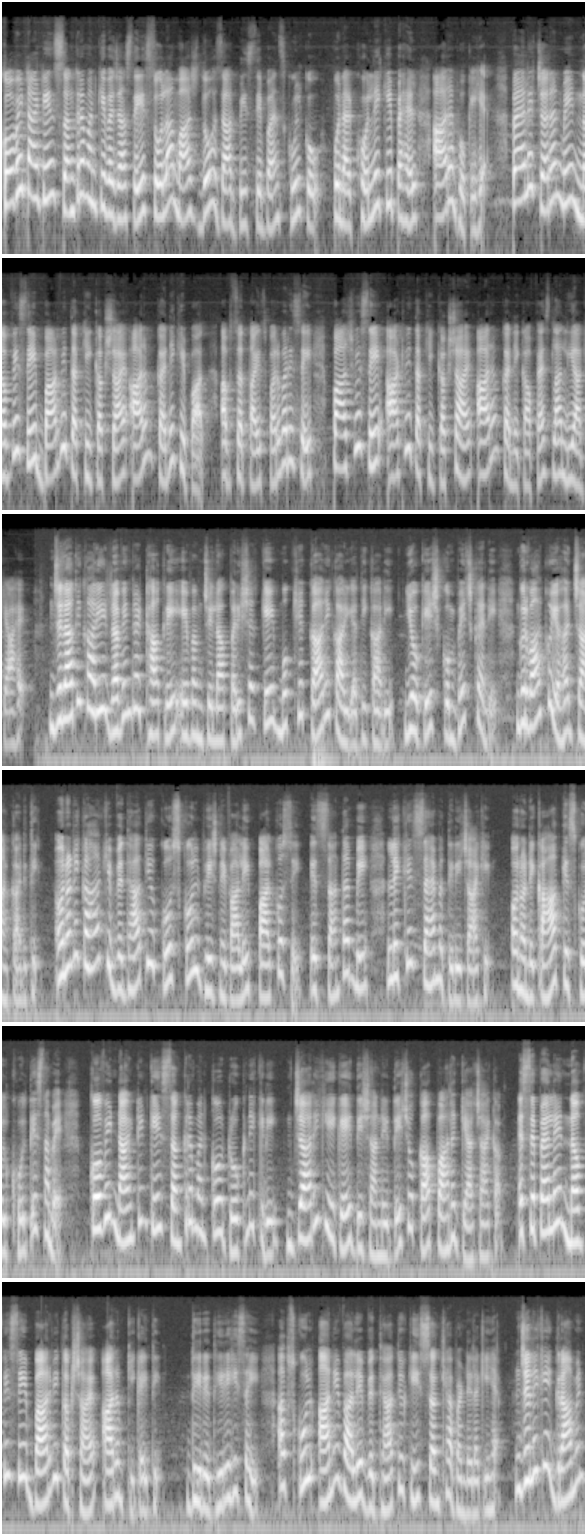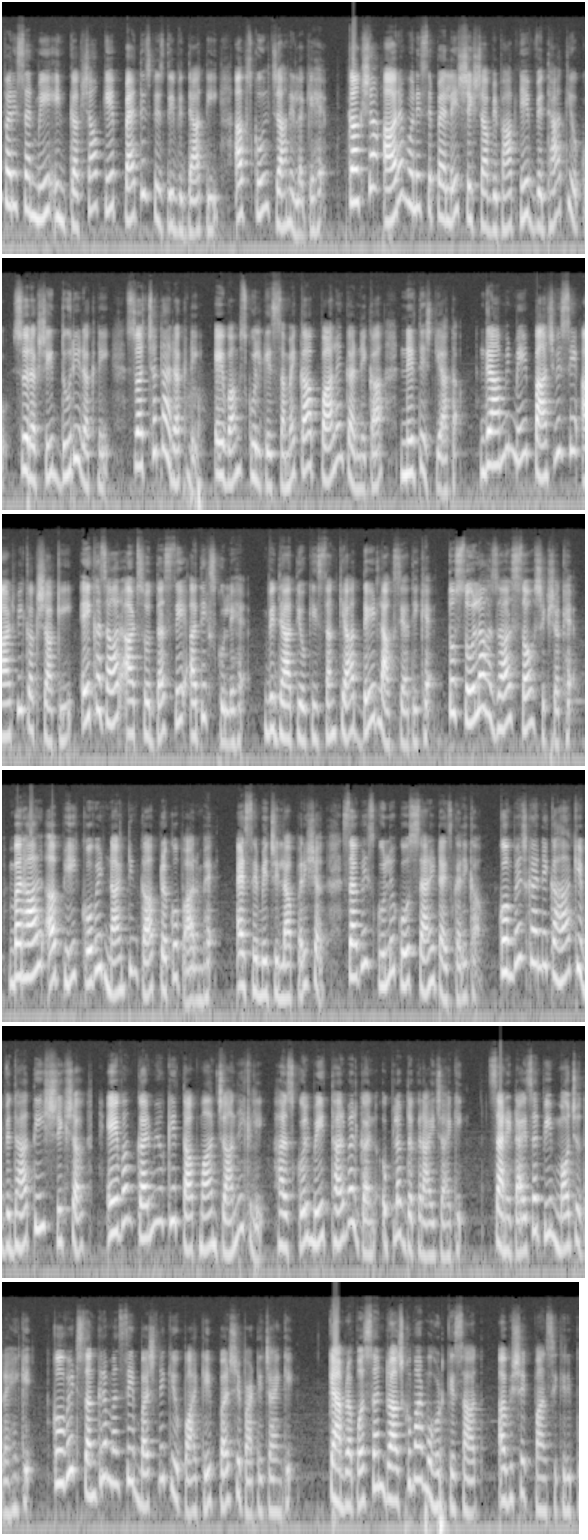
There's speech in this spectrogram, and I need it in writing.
Covid 19 संक्रमण की वजह से 16 मार्च 2020 से बंद स्कूल को पुनर्खोलने की पहल आरंभ हो गई है। पहले चरण में नब्बे से बारहवीं तक की कक्षाएँ आरंभ करने के बाद अब 27 फरवरी से पांचवी से आठवीं तक की कक्षाएँ आरंभ करने का फैसला लिया गया है। जिलाधिकारी रविंद्र ठाकरे एवं जिला परिषद के मुख्य कार्यकारी अधिकारी योगेश कुंभेजकर ने गुरुवार को यह जानकारी दी। उन्होंने कहा कि विद्यार्थियों को स्कूल भेजने वाले पालकों से इस संदर्भ में लिखित सहमति ली जाएगी। उन्होंने कहा कि स्कूल खोलते समय कोविड 19 के संक्रमण को रोकने के लिए जारी किए गए दिशा निर्देशों का पालन किया जाएगा। इससे पहले नौवीं से बारहवीं कक्षाएँ आरंभ की गई थी। धीरे धीरे ही सही। अब स्कूल आने वाले विद्यार्थियों की संख्या बढ़ने लगी है। ज़िले के ग्रामीण परिसर में इन कक्षाओं के 35 फ़ीसदी विद्यार्थी अब स्कूल जाने लगे हैं। कक्षा आरंभ होने से पहले शिक्षा विभाग ने विद्यार्थियों को सुरक्षित दूरी रखने स्वच्छता रखने एवं स्कूल के समय का पालन करने का निर्देश दिया था। ग्रामीण में पाँचवी से आठवीं कक्षा की 1,810 से अधिक स्कूलें हैं। विद्यार्थियों की संख्या डेढ़ लाख से अधिक है तो सोलह हज़ार सौ शिक्षक है। बहरहाल, अब भी कोविड 19 का प्रकोप आरंभ है। ऐसे में जिला परिषद सभी स्कूलों को सैनिटाइज करेगा। कुंभेजकर ने कहा कि विद्यार्थी, शिक्षक एवं कर्मियों के तापमान जानने के लिए हर स्कूल में थर्मल गन उपलब्ध कराई जाएगी। सैनिटाइजर भी मौजूद रहेंगे। कोविड संक्रमण से बचने के उपाय के पर्चे बांटे जाएँगे। कैमरा पर्सन राजकुमार मोहट के साथ अभिषेक पांसी की रिपोर्ट।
